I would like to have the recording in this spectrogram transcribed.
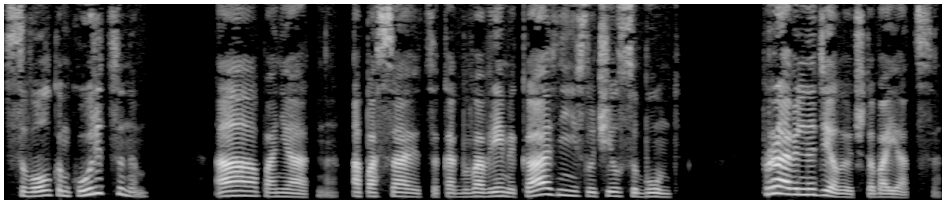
с волком Курицыным. А, понятно, опасаются, как бы во время казни не случился бунт. Правильно делают, что боятся.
